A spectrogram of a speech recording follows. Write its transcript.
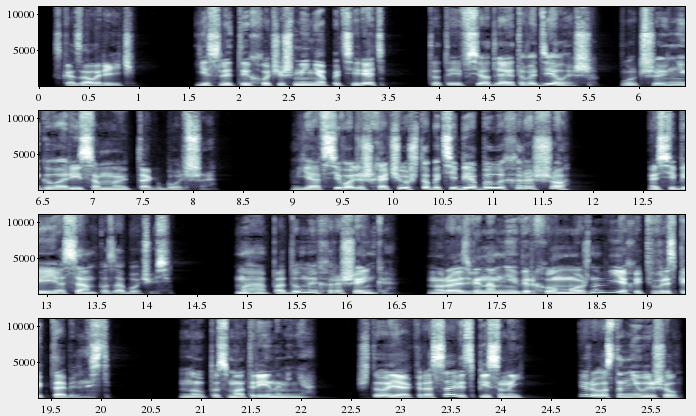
— сказал Рич, — «если ты хочешь меня потерять, то ты все для этого делаешь. Лучше не говори со мной так больше». «Я всего лишь хочу, чтобы тебе было хорошо», о себе я сам позабочусь. Ма, подумай хорошенько. Но разве на мне верхом можно въехать в респектабельность? Ну, посмотри на меня. Что я, красавец писанный? И ростом не вышел.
